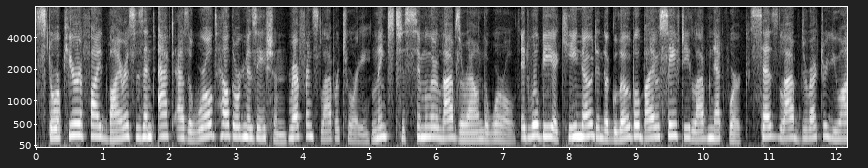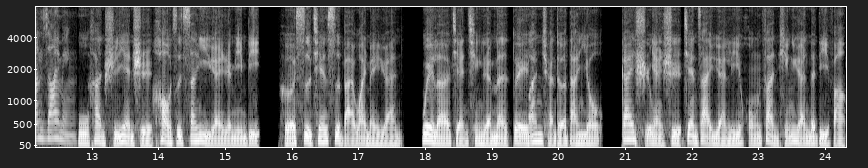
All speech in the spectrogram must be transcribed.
store purified viruses and act as a World Health Organization reference laboratory linked to similar labs around the world. It will be a keynote in the Global Biosafety Lab Network, says Lab Director Yuan Zhiming. 武汉实验室耗资3亿元人民币和4400万美元，为了减轻人们对安全的担忧，该实验室建在远离洪泛平原的地方，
